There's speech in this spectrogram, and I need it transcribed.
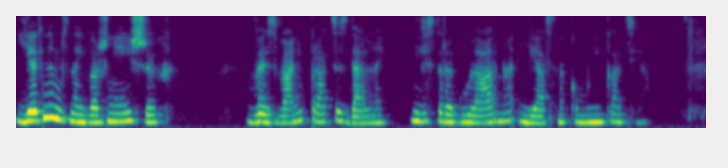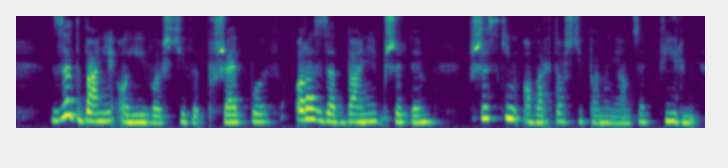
Jednym z najważniejszych wyzwań pracy zdalnej jest regularna i jasna komunikacja. Zadbanie o jej właściwy przepływ oraz zadbanie przy tym wszystkim o wartości panujące w firmie.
